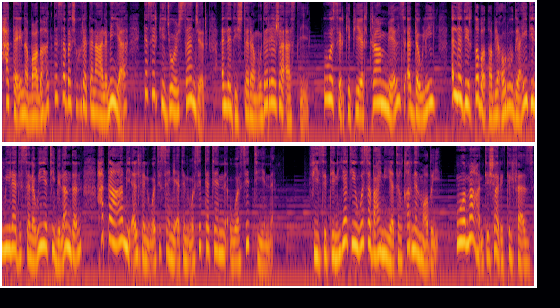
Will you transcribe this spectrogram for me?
حتى إن بعضها اكتسب شهرة عالمية كسيرك جورج سانجر الذي اشترى مدرج أستلي وسيرك بيرترام ميلز الدولي الذي ارتبط بعروض عيد الميلاد السنوية بلندن حتى عام 1966 في ستينيات وسبعينيات القرن الماضي ومع انتشار التلفاز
